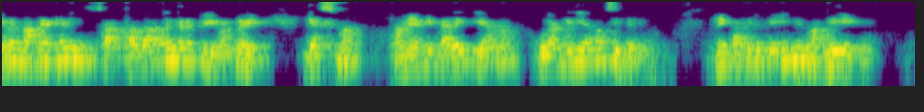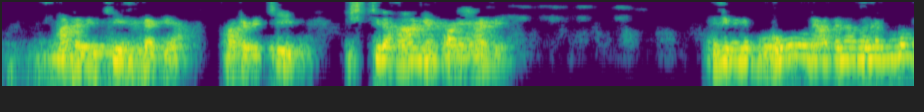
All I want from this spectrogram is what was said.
වෙන මමයා කියන්නේ සදාතන නැතිවීමක් නෙවෙයි. ගැස්ම. මමයාගේ බැලීදියාම උලංගිරියාවක් සිද්ධ වෙනවා. මේක අපිට පේන්නේ මගේ මට වෙච්ච බැගයක්. මට වෙච්ච ස්ථිර හානියක් වගේ තමයි. ඉතින් මේක බොහෝ නැවත නැවත කරනකොට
